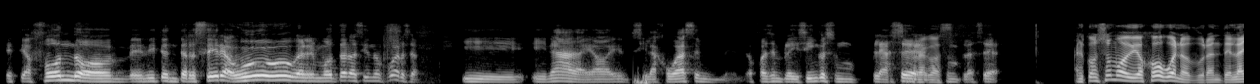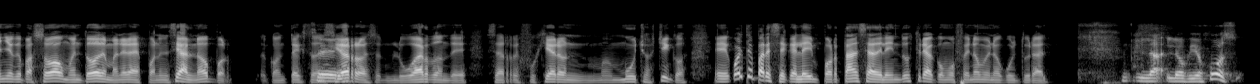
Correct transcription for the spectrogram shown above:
este, a fondo, ¿viste? En tercera, ¡uh! con el motor haciendo fuerza. Y, nada, si la jugás en, lo jugás en Play 5 es un placer, es un placer. El consumo de videojuegos, bueno, durante el año que pasó aumentó de manera exponencial, ¿no? Por el contexto de encierro, es un lugar donde se refugiaron muchos chicos. Eh, ¿Cuál te parece que es la importancia de la industria como fenómeno cultural? los videojuegos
